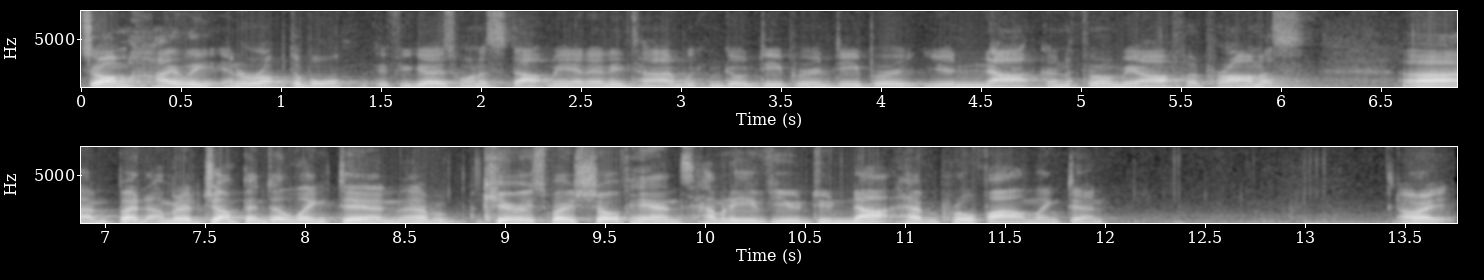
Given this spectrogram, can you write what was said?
So I'm highly interruptible. If you guys want to stop me at any time, we can go deeper and deeper. You're not going to throw me off, I promise. Um, but I'm going to jump into LinkedIn. I'm curious, by show of hands, how many of you do not have a profile on LinkedIn? All right,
